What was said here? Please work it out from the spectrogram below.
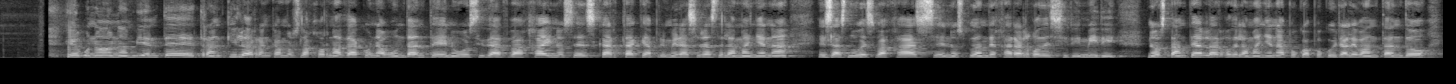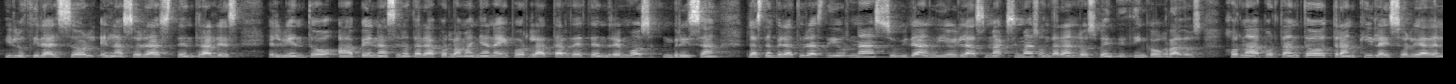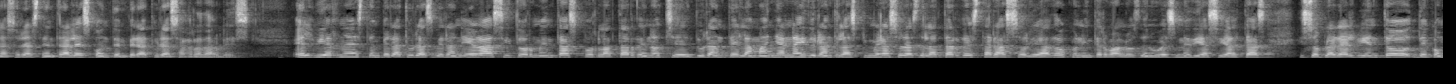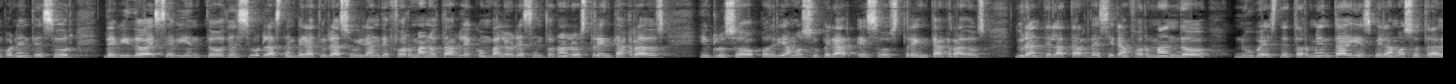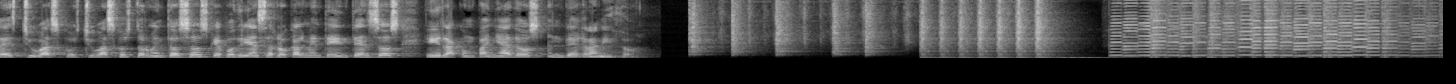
En un ambiente tranquilo, arrancamos la jornada con abundante nubosidad baja y no se descarta que a primeras horas de la mañana esas nubes bajas eh, nos puedan dejar algo de sirimiri. No obstante, a lo largo de la mañana poco a poco irá levantando y lucirá el sol en las horas centrales. El viento apenas se notará por la mañana y por la tarde tendremos brisa. Las temperaturas diurnas subirán y hoy las máximas rondarán los 25 grados. Jornada, por tanto, tranquila y soleada en las horas centrales con temperaturas agradables. El viernes temperaturas veraniegas y tormentas por la tarde-noche. Durante la mañana y durante las primeras horas de la tarde estará soleado con intervalos de nubes medias y altas y soplará el viento de componente sur. Debido a ese viento del sur las temperaturas subirán de forma notable con valores en torno a los 30 grados, incluso podríamos superar esos 30 grados. Durante la tarde se irán formando nubes de tormenta y esperamos otra vez chubascos, chubascos tormentosos que podrían ser localmente intensos e ir acompañados de granizo.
